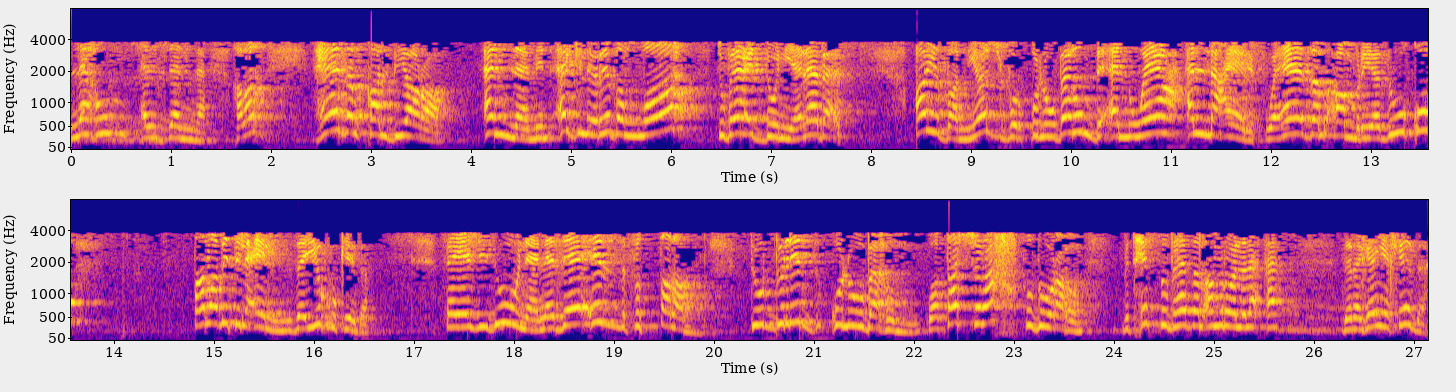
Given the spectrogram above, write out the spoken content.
لهم الجنة. خلاص؟ هذا القلب يرى أن من أجل رضا الله تباع الدنيا لا بأس. أيضا يجبر قلوبهم بأنواع المعارف وهذا الأمر يذوق طلبة العلم زيكم كده. فيجدون لذائذ في الطلب. تبرد قلوبهم وتشرح صدورهم. بتحسوا بهذا الأمر ولا لأ؟ ده أنا جاية كده.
